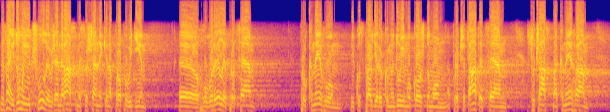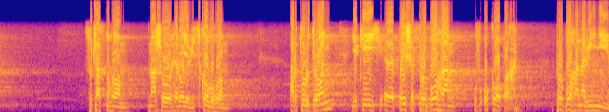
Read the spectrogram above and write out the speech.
Не знаю, думаю, чули вже не раз ми священники на проповіді е, говорили про це, про книгу, яку справді рекомендуємо кожному прочитати. Це сучасна книга сучасного нашого героя військового Артур Дронь, який е, пише про Бога в окопах, про Бога на війні.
